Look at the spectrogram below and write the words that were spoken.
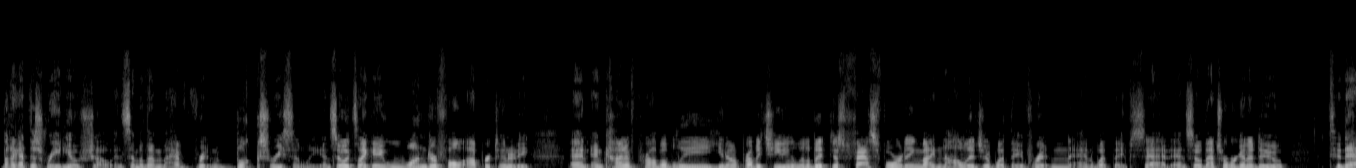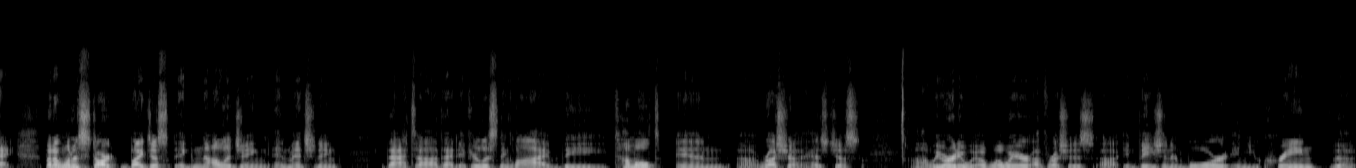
But I got this radio show, and some of them have written books recently, and so it's like a wonderful opportunity, and and kind of probably you know probably cheating a little bit, just fast forwarding my knowledge of what they've written and what they've said, and so that's what we're going to do today. But I want to start by just acknowledging and mentioning that uh, that if you're listening live, the tumult in uh, Russia has just uh, we were already aware of Russia's uh, invasion and war in Ukraine, the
